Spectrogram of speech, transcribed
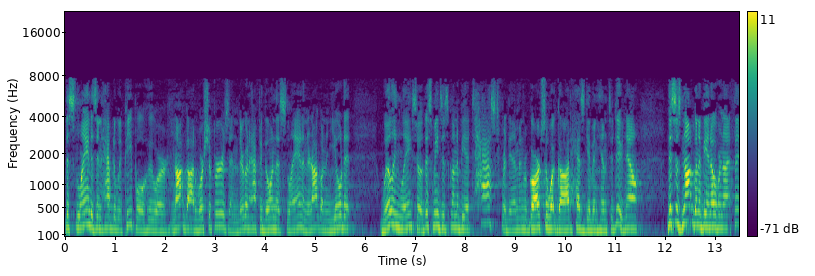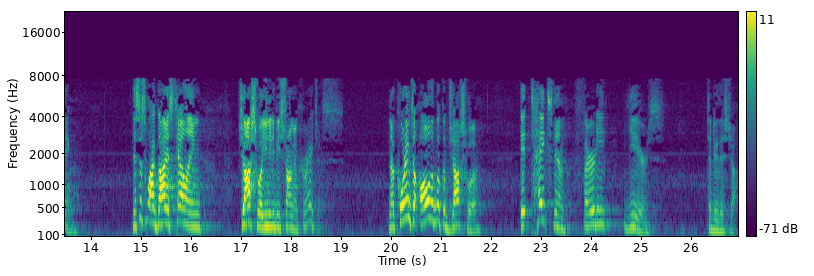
this land is inhabited with people who are not God worshippers, and they're going to have to go in this land, and they're not going to yield it willingly. So this means it's going to be a task for them in regards to what God has given him to do. Now, this is not going to be an overnight thing. This is why God is telling Joshua, you need to be strong and courageous. Now, according to all the book of Joshua, it takes them 30 years to do this job.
